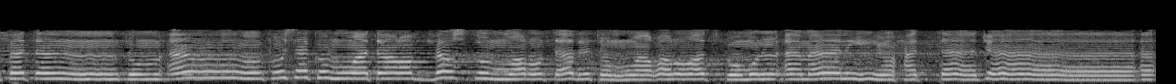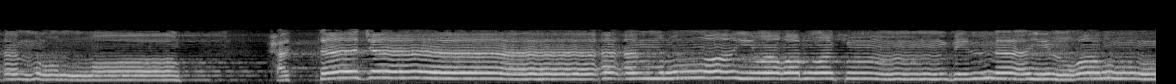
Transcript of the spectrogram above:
فتنتم أنفسكم وتربصتم وارتبتم وغرتكم الأماني حتى جاء أمر الله. حتى جاء أمر الله وغركم بالله الغرور.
